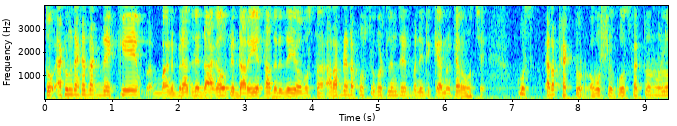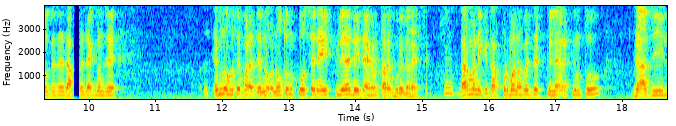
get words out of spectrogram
তো এখন দেখা যাক যে কে মানে ব্রাজিলের ডাগ আউটে দাঁড়িয়ে তাদের যে এই অবস্থা। আর আপনি একটা প্রশ্ন করছিলেন যে মানে এটি কেন কেন হচ্ছে? কোচ একটা ফ্যাক্টর অবশ্যই কোচ ফ্যাক্টর হলো যে আপনি দেখবেন যে এমন হতে পারে যে নতুন কোচের এই প্লেয়ার নিয়ে দেখা তারা ঘুরে দাঁড়াইছে। তার মানে কি? তার প্রমাণ হবে যে প্লেয়ার কিন্তু ব্রাজিল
